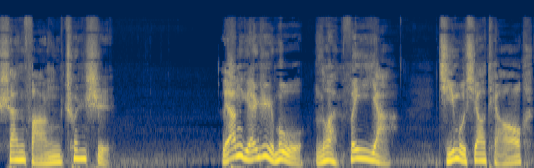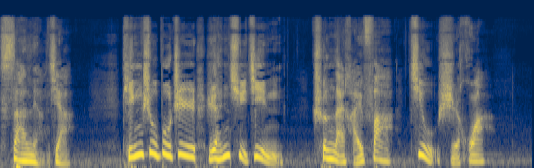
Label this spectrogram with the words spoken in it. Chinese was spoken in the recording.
山房春事。良园日暮乱飞鸦，极目萧条三两家。庭树不知人去尽，春来还发旧时花。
